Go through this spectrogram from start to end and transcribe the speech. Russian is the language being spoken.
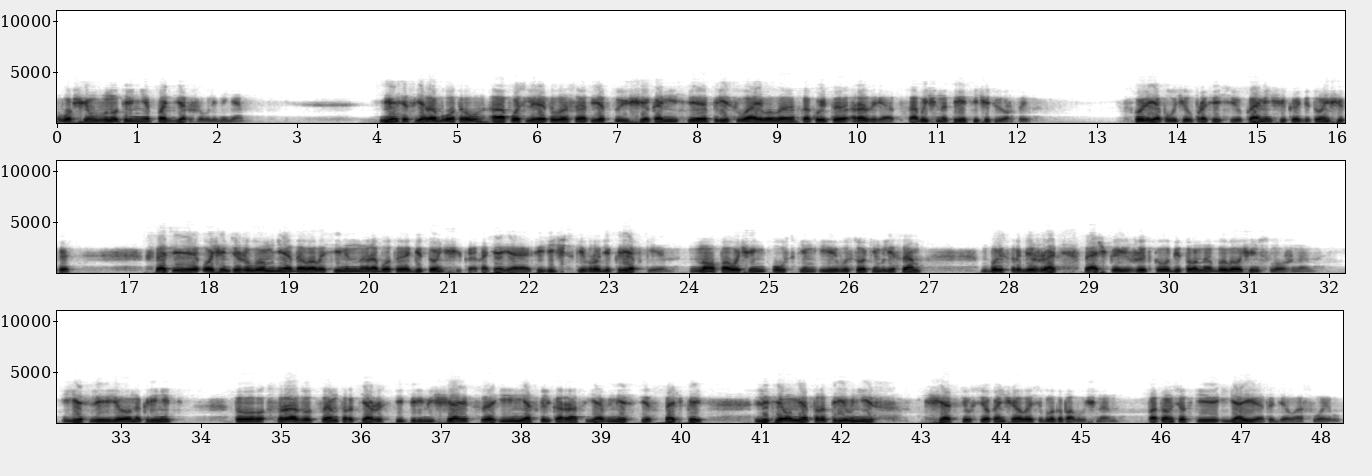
в общем, внутренне поддерживали меня. Месяц я работал, а после этого соответствующая комиссия присваивала какой-то разряд, обычно третий-четвертый. Вскоре я получил профессию каменщика, бетонщика. Кстати, очень тяжело мне давалась именно работа бетонщика, хотя я физически вроде крепкий, но по очень узким и высоким лесам быстро бежать с тачкой жидкого бетона было очень сложно. Если ее накренить, то сразу центр тяжести перемещается, и несколько раз я вместе с тачкой летел метра три вниз. К счастью, все кончалось благополучно. Потом все-таки я и это дело освоил.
